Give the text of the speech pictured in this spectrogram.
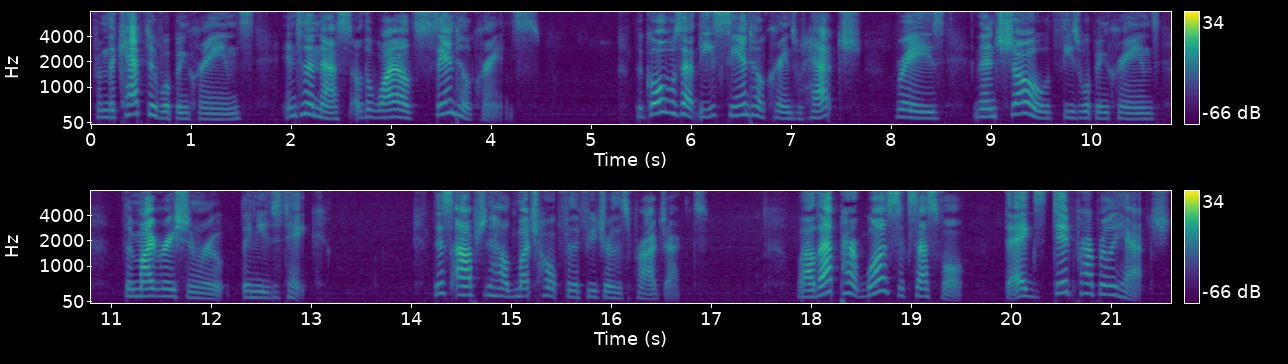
from the captive whooping cranes into the nests of the wild sandhill cranes. The goal was that these sandhill cranes would hatch, raise, and then show these whooping cranes the migration route they needed to take. This option held much hope for the future of this project. While that part was successful, the eggs did properly hatch,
